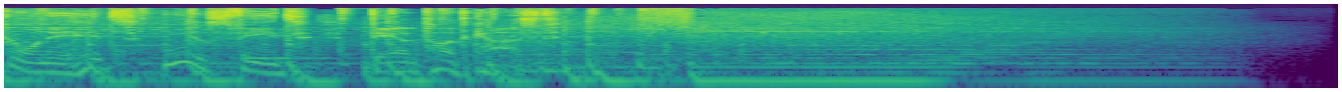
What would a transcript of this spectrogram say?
Krone Hits, Newsfeed, der Podcast.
